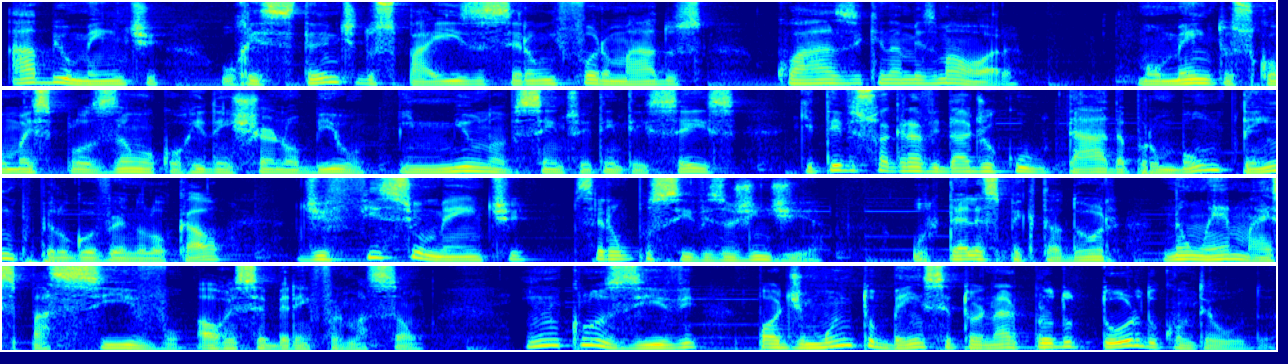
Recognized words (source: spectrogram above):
habilmente o restante dos países serão informados quase que na mesma hora. Momentos como a explosão ocorrida em Chernobyl em 1986, que teve sua gravidade ocultada por um bom tempo pelo governo local, dificilmente serão possíveis hoje em dia. O telespectador não é mais passivo ao receber a informação. Inclusive, pode muito bem se tornar produtor do conteúdo.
